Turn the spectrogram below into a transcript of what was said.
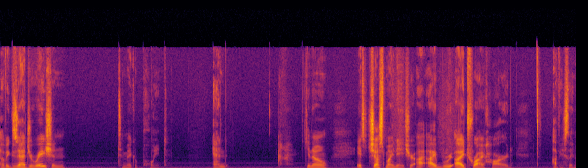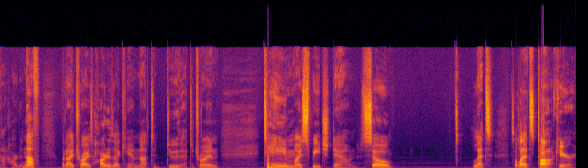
of exaggeration to make a point. And, you know, it's just my nature. I, I, I try hard, obviously not hard enough, but I try as hard as I can not to do that, to try and tame my speech down. So let's so let's talk here.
